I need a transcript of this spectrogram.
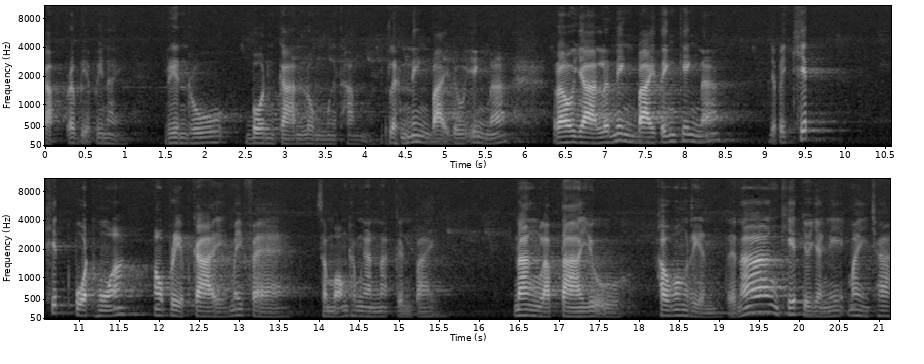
กับระเบียบวินัย เรียนรู้บนการลงมือทำ learning by doing นะ เราอย่า learning by thinking นะ อย่าไปคิด คิดปวดหัว เอาเปรียบกายไม่แฟร์ สมองทำงานหนักเกินไป นั่งหลับตาอยู่เข้าห้องเรียน แต่นั่งคิดอยู่อย่างนี้ไม่ใช่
